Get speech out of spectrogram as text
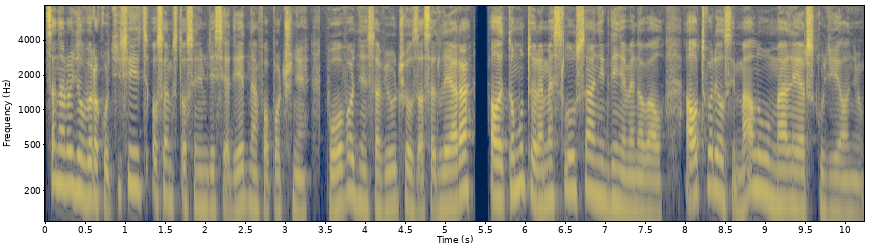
sa narodil v roku 1871 v Opočne. Pôvodne sa vyučil za sedliara, ale tomuto remeslu sa nikdy nevenoval a otvoril si malú maliarskú dielňu.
